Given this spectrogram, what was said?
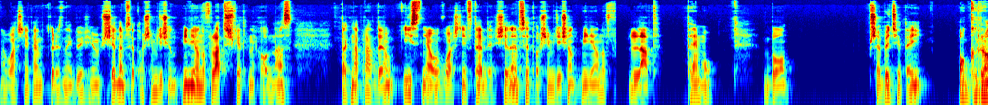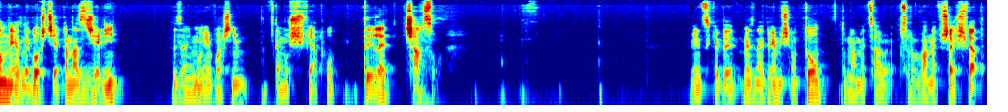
no właśnie ten, który znajduje się 780 milionów lat świetlnych od nas, tak naprawdę istniał właśnie wtedy, 780 milionów lat temu. Bo przebycie tej ogromnej odległości, jaka nas dzieli, zajmuje właśnie temu światłu tyle czasu. Więc kiedy my znajdujemy się tu, to mamy cały obserwowany wszechświat,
